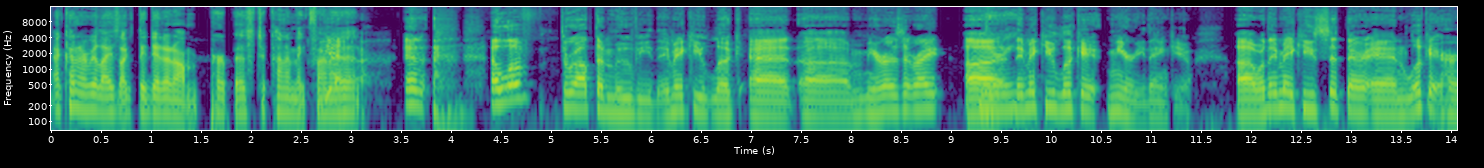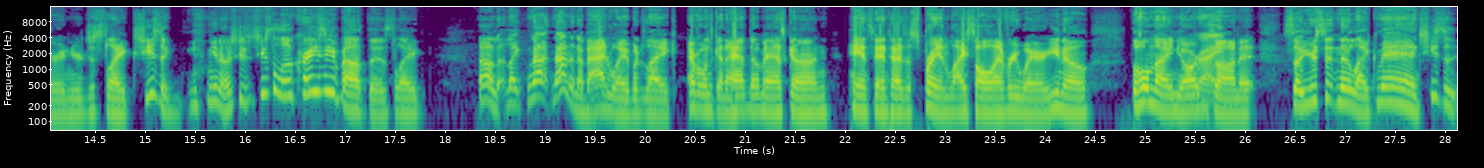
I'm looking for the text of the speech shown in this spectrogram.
I kind of realized like they did it on purpose to kind of make fun of it. And I love throughout the movie they make you look at uh Mira, is it right? Uh they make you look at Miri, thank you. Uh where they make you sit there and look at her and you're just like, she's a you know, she's she's a little crazy about this. Like I don't know, like not not in a bad way, but like everyone's gotta have their mask on, hand sanitizer, spraying Lysol everywhere, you know, the whole nine yards Right. on it. So you're sitting there like, man, she's a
